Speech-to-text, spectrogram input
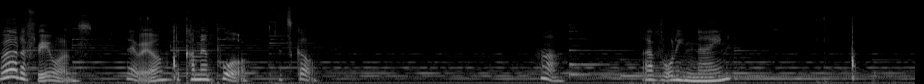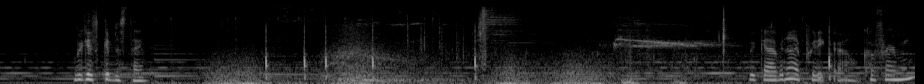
Where are the free ones? There we go. The common pool. Let's go. Huh. I have only nine. We can skip this time. We got another pretty girl. Confirming.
